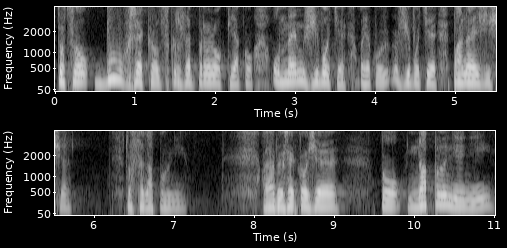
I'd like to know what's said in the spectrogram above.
To, co Bůh řekl skrze proroky, jako o mém životě, jako o životě Pana Ježíše, to se naplní. A já bych řekl, že to naplnění,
